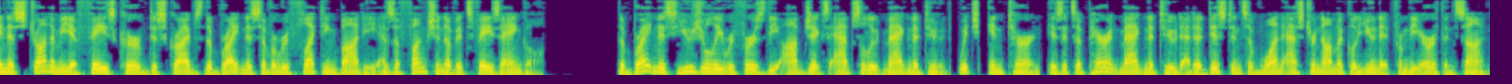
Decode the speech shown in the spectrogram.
In astronomy a phase curve describes the brightness of a reflecting body as a function of its phase angle. The brightness usually refers the object's absolute magnitude, which, in turn, is its apparent magnitude at a distance of one astronomical unit from the Earth and Sun.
